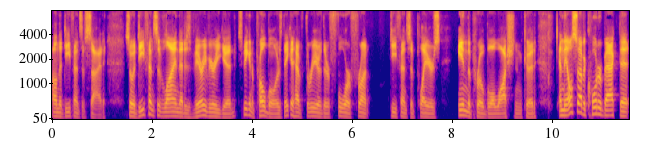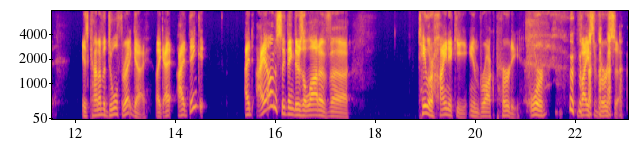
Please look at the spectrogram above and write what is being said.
on the defensive side. So a defensive line that is very, very good. Speaking of Pro Bowlers, they could have three of their four front defensive players in the Pro Bowl. Washington could, and they also have a quarterback that is kind of a dual threat guy. Like I, I think, I, I honestly think there's a lot of uh, Taylor Heinicke in Brock Purdy, or vice versa.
